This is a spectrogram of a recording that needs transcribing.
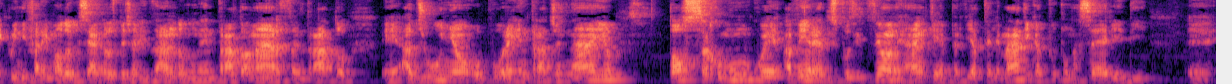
E quindi fare in modo che se anche lo specializzando non è entrato a marzo, è entrato eh, a giugno oppure entra a gennaio, possa comunque avere a disposizione anche per via telematica tutta una serie di eh,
